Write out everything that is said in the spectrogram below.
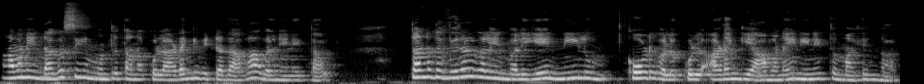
அவனின் ரகசியம் ஒன்று தனக்குள் அடங்கிவிட்டதாக அவள் நினைத்தாள். தனது விரல்களின் வழியே நீளும் கோடுகளுக்குள் அடங்கிய அவனை நினைத்து மகிழ்ந்தாள்.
